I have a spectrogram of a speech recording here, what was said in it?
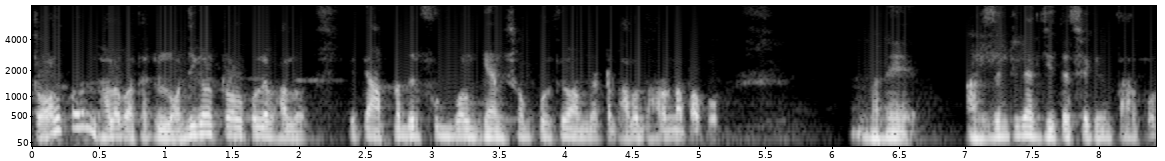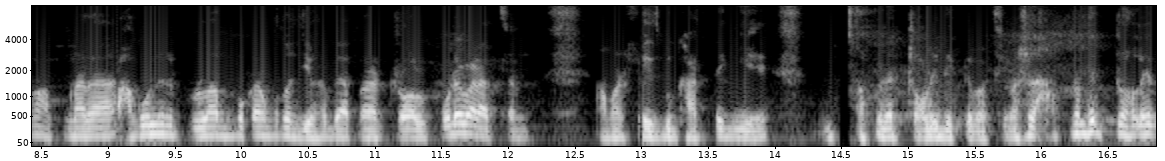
ট্রল করেন, ভালো কথা। একটু লজিক্যাল ট্রল করলে ভালো। এতে আপনাদের ফুটবল জ্ঞান সম্পর্কেও আমরা একটা ভালো ধারণা পাবো। মানে আর্জেন্টিনা জিতেছে, কিন্তু তারপর আপনারা পাগলের প্রলাপ বোকার মতো যেভাবে আপনারা ট্রল করে বেড়াচ্ছেন, আমার ফেসবুক ঘাটতে গিয়ে আপনাদের ট্রলই দেখতে পাচ্ছি। আসলে আপনাদের ট্রলের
